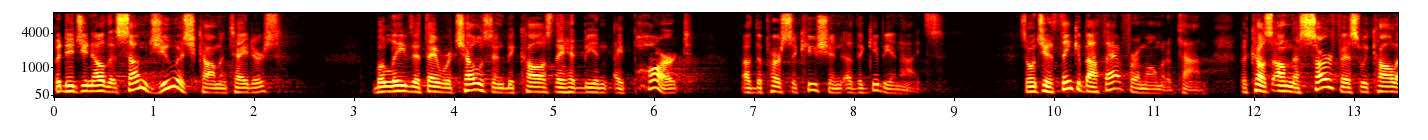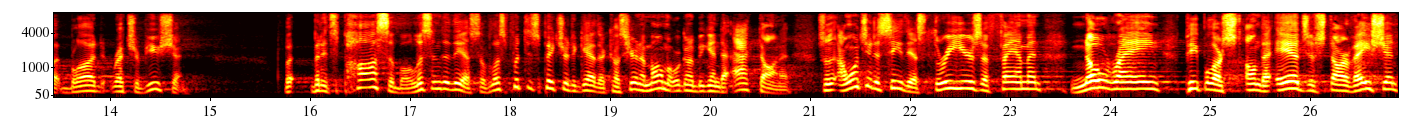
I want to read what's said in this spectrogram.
But did you know that some Jewish commentators believe that they were chosen because they had been a part of the persecution of the Gibeonites? So I want you to think about that for a moment of time. Because on the surface, we call it blood retribution. But, but it's possible. Listen to this. So let's put this picture together because here in a moment we're going to begin to act on it. So I want you to see this three years of famine, no rain, people are on the edge of starvation.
